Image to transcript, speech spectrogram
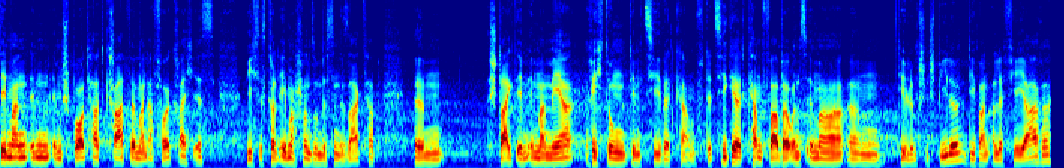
den man in, im Sport hat, gerade wenn man erfolgreich ist, wie ich das gerade eben auch schon so ein bisschen gesagt habe, ähm, steigt eben immer mehr Richtung dem Zielwettkampf. Der Zielwettkampf war bei uns immer ähm, die Olympischen Spiele, die waren alle vier Jahre.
